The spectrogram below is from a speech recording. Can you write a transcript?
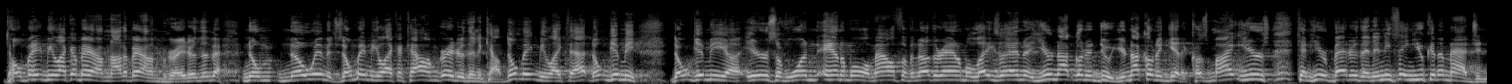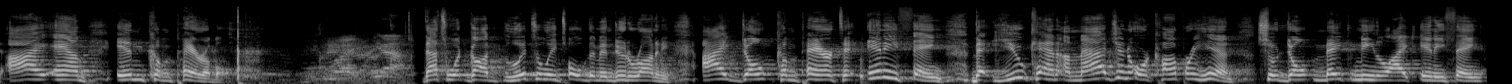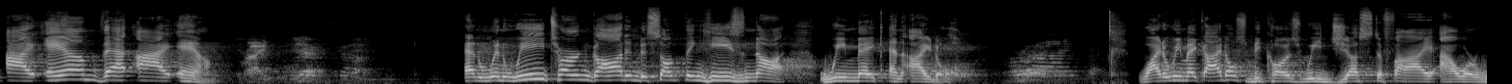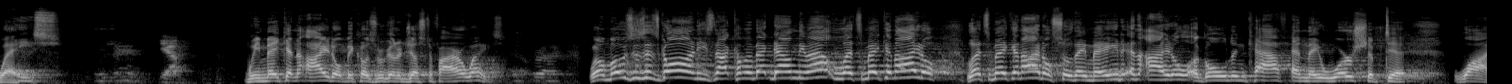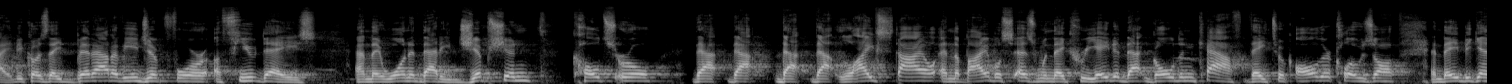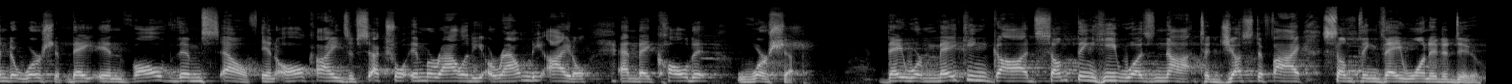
Don't make me like a bear. I'm not a bear. I'm greater than that. No, no image. Don't make me like a cow. I'm greater than a cow. Don't make me like that. Don't give me, don't give me uh, ears of one animal, a mouth of another animal, legs of another. You're not going to do it. You're not going to get it because my ears can hear better than anything you can imagine. I am incomparable. Yeah. That's what God literally told them in Deuteronomy. I don't compare to anything that you can imagine or comprehend, so don't make me like anything. I am that I am. Right. And when we turn God into something He's not, we make an idol. Why do we make idols? Because we justify our ways. We make an idol because we're going to justify our ways. Well, Moses is gone. He's not coming back down the mountain. Let's make an idol. Let's make an idol. So they made an idol, a golden calf, and they worshiped it. Why? Because they'd been out of Egypt for a few days and they wanted that Egyptian cultural that that that that lifestyle. And the bible says when they created that golden calf they took all their clothes off and they began to worship. They involved themselves in all kinds of sexual immorality around the idol and they called it worship. They were making god something he was not to justify something they wanted to do.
